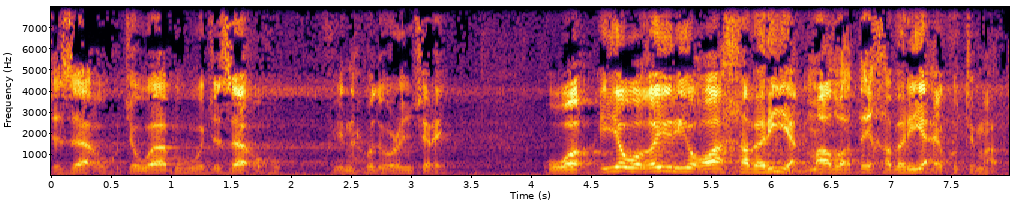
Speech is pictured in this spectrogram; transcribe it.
Jazaauhu jawaabuhu wa jazaa'uhu. Kii naxwada odhan jiray iyo wagayrihi oo ah khabariya maadu hadday khabariye ay ku timaado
